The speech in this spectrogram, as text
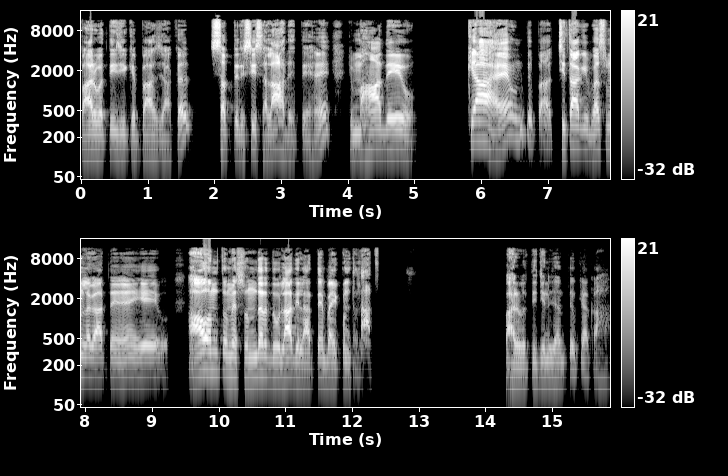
पार्वती जी के पास जाकर सप्त ऋषि सलाह देते हैं कि महादेव, क्या है उनके पास? चिता की भस्म लगाते हैं, ये आओ हम तुम्हें सुंदर दूल्हा दिलाते हैं बैकुंठनाथ पार्वती जी ने जानते हो क्या कहा?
